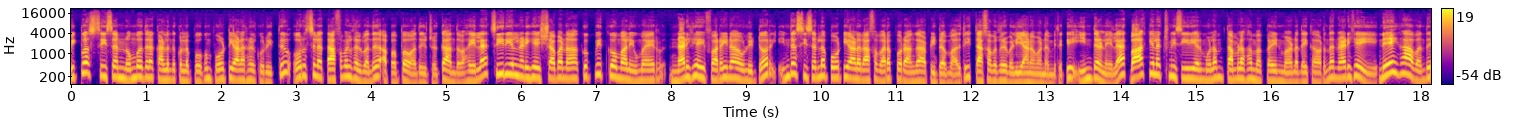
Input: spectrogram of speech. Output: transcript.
பிக் பாஸ் சீசன் ஒன்பதுல கலந்து கொள்ள போகும் போட்டியாளர்கள் குறித்து ஒரு சில தகவல்கள் வந்து அப்பப்ப வந்துகிட்டு இருக்கு. அந்த வகையில சீரியல் நடிகை ஷபனா குக்வித் கோமாளி உமேர் நடிகை ஃபரீனா உள்ளிட்டோர் இந்த சீசன்ல போட்டியாளராக வரப்போறாங்க அப்படின்ற மாதிரி தகவல்கள் வெளியான வண்ணம் இருக்கு. இந்த நிலையில பாக்கியலட்சுமி சீரியல் மூலம் தமிழக மக்களின் மனதை கவர்ந்த நடிகை நேகா வந்து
